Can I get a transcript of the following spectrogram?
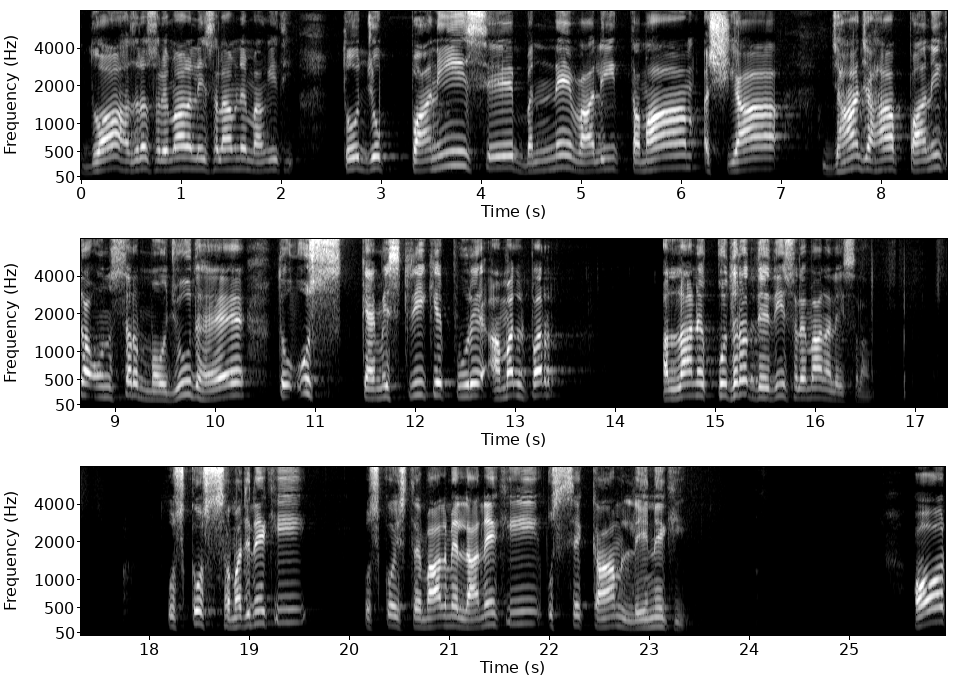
دعا حضرت سلیمان علیہ السلام نے مانگی تھی۔ تو جو پانی سے بننے والی تمام اشیا جہاں جہاں پانی کا عنصر موجود ہے، تو اس کیمسٹری کے پورے عمل پر اللہ نے قدرت دے دی سلیمان علیہ السلام۔ اس کو سمجھنے کی، اس کو استعمال میں لانے کی، اس سے کام لینے کی۔ اور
